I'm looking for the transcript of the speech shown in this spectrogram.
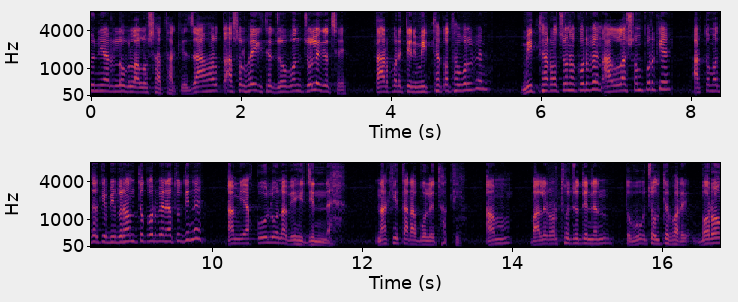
দুনিয়ার লোভ লালসা থাকে? যা হয়তো আসল হয়ে গেছে, যৌবন চলে গেছে। তারপরে তিনি মিথ্যা কথা বলবেন, মিথ্যা রচনা করবেন আল্লাহ সম্পর্কে, আর তোমাদেরকে বিভ্রান্ত করবেন এতদিনে? আমি না বেহি জিন্নাহ। নাকি তারা বলে থাকি, আম বালের অর্থ যদি নেন তবু চলতে পারে। বরং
